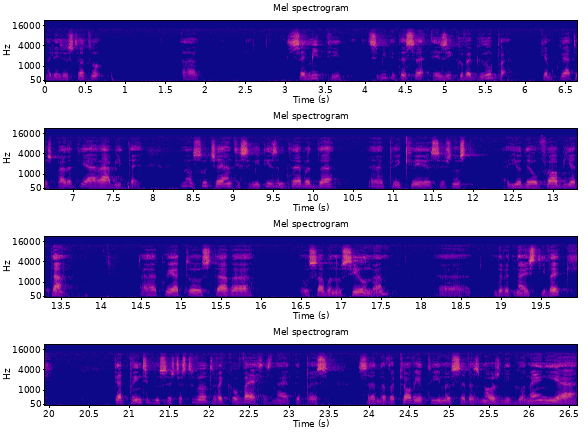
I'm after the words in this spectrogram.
нали, защото а, семити, семитите са езикова група, към която спадат и арабите. Но в случая антисемитизъм трябва да а, прикрие всъщност юдеофобията, а, която става особено силна 19 век. Тя принципно съществува от векове. Знаете, през средновековието има всевъзможни гонения.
